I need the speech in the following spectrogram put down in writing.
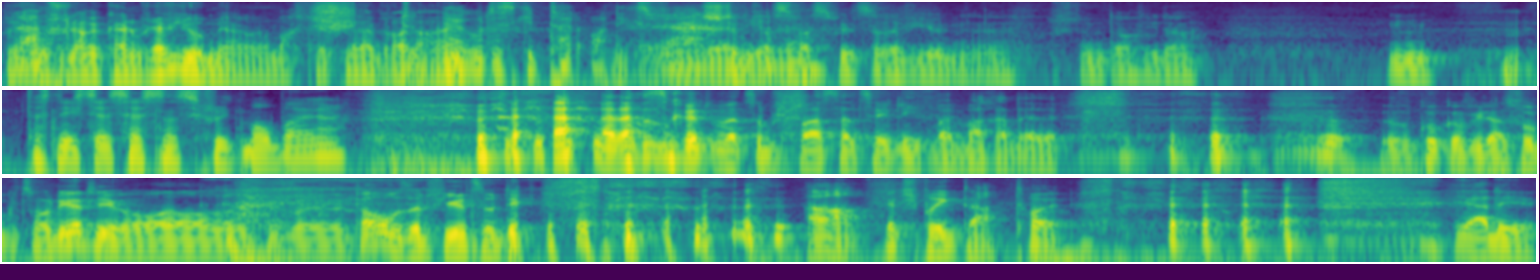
Wir haben schon lange kein Review mehr gemacht, fällt mir da gerade ein. Ja gut, es gibt halt auch nichts für Ja, stimmt, Review, was, ne? was willst du reviewen? Ja, stimmt auch wieder. Hm. Das nächste Assassin's Creed Mobile. das könnten wir zum Spaß tatsächlich mal machen. Ey. Gucken, wie das funktioniert hier. Oh, meine Daumen sind viel zu dick. ah, jetzt springt er. Toll. ja, nee.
